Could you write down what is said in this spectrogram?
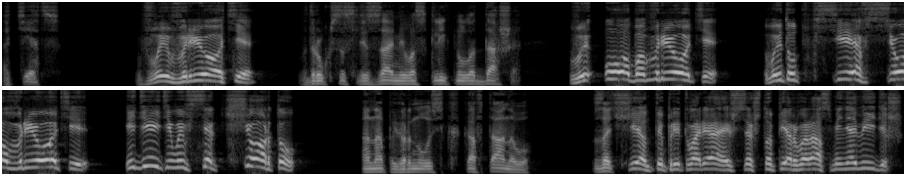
отец. Вы врете! Вдруг со слезами воскликнула Даша. Вы оба врете! Вы тут все все врете! Идите вы все к черту!» Она повернулась к Кафтанову. «Зачем ты притворяешься, что первый раз меня видишь?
